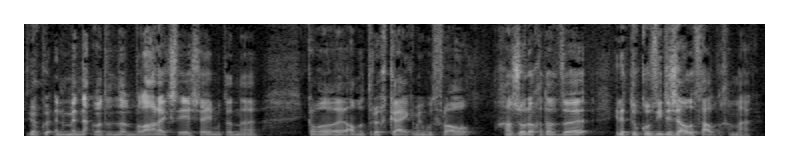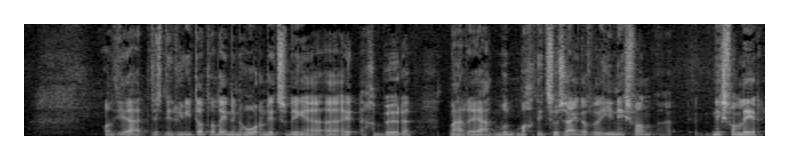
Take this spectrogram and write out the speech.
Ja. Ook, en met, wat het, het belangrijkste is, hè, je, moet een, je kan wel allemaal terugkijken, maar je moet vooral gaan zorgen dat we in de toekomst niet dezelfde fouten gaan maken. Want ja, het is natuurlijk niet dat alleen in Horen dit soort dingen uh, gebeuren. Maar uh, ja, het mag niet zo zijn dat we hier niks van, uh, niks van leren.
